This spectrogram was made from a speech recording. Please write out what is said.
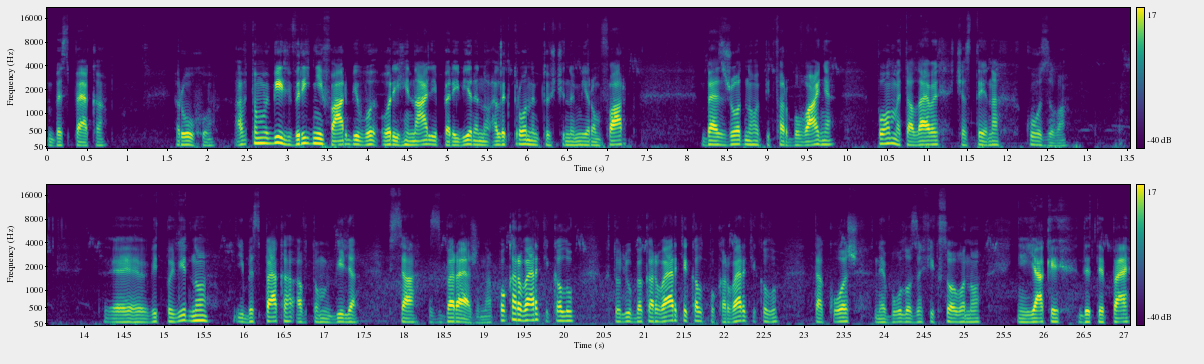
безпека руху. Автомобіль в рідній фарбі в оригіналі перевірено електронним товщиноміром фарб без жодного підфарбування по металевих частинах кузова. Е, Відповідно, і безпека автомобіля вся збережена. По карвертикалу, хто любить карвертикал, по карвертикалу також не було зафіксовано ніяких ДТП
